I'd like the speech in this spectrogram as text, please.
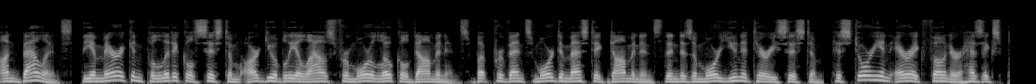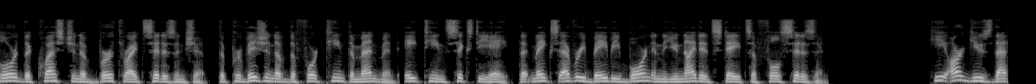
On balance, the American political system arguably allows for more local dominance but prevents more domestic dominance than does a more unitary system. Historian Eric Foner has explored the question of birthright citizenship, the provision of the 14th Amendment 1868 that makes every baby born in the United States a full citizen. He argues that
